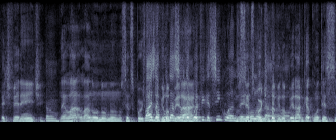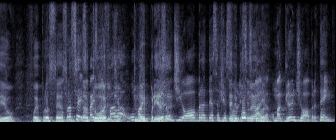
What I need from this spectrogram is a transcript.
é diferente. Então, né? Lá, lá no, no, no Centro Esportivo faz da a Vila fundação, Operária. Depois fica cinco anos no aí Centro Esportivo a, da Vila Operária, o que aconteceu foi o processo francês, licitatório de, uma de uma empresa. Uma grande obra dessa gestão teve Ulisses problema. Maia. Uma grande obra, tem?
